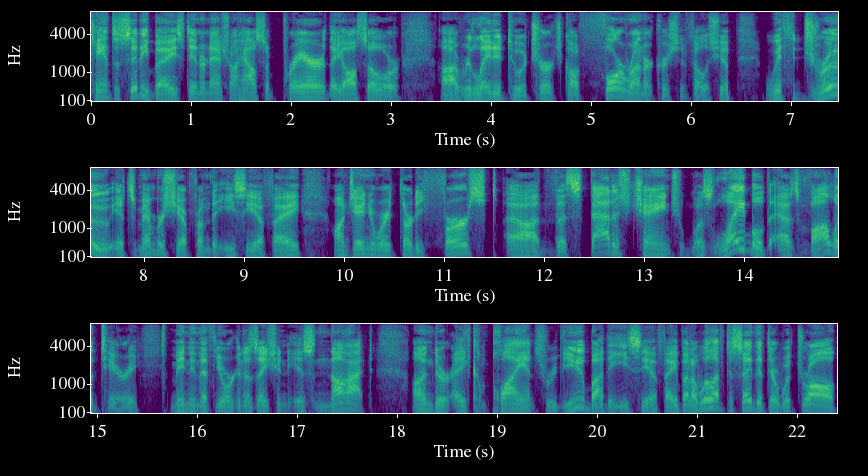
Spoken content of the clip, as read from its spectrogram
Kansas City based International House of Prayer, they also are uh, related to a church called Forerunner Christian Fellowship, withdrew its membership from the ECFA on January 31st. Uh, the status change was labeled as voluntary, meaning that the organization is not under a compliance review by the ECFA. But I will have to say that their withdrawal,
